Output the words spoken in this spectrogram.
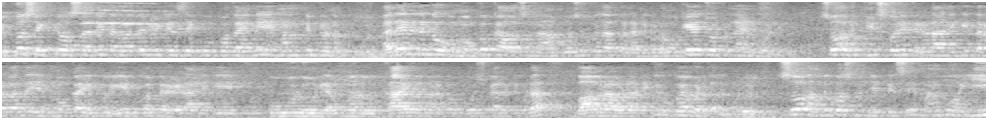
ఎక్కువ శక్తి వస్తుంది తర్వాత న్యూట్రియన్స్ ఎక్కువ పోతాయని మనం తింటున్నాం Hmm. అదే విధంగా ఒక మొక్కకు కావాల్సిన పోషక పదార్థాలన్నీ కూడా ఒకే చోట ఉన్నాయనుకోండి సో అవి తీసుకొని తినడానికి తర్వాత మొక్క ఎక్కువ ఏపుగా పెరగడానికి పువ్వులు రెమ్మలు కాయలు మనకు పోషకాలన్నీ కూడా బాగా రావడానికి ఉపయోగపడుతుంది అన్నమాట. సో అందుకోసం అని చెప్పేసి మనము ఈ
